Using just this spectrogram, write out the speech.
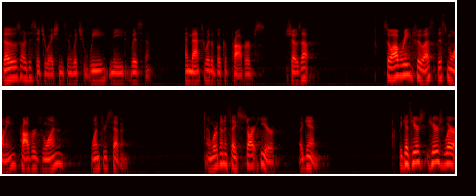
those are the situations in which we need wisdom. And that's where the book of Proverbs shows up. So I'll read to us this morning Proverbs 1 1 through 7. And we're going to say, start here again. Because here's, here's where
